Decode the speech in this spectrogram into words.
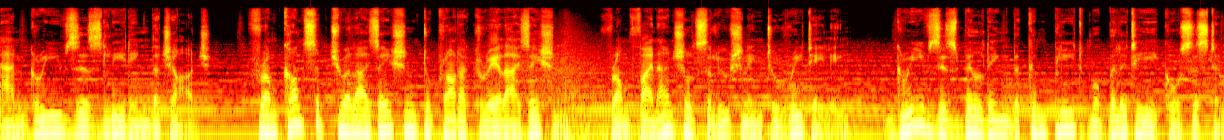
and Greaves is leading the charge. From conceptualization to product realization, from financial solutioning to retailing, Greaves is building the complete mobility ecosystem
